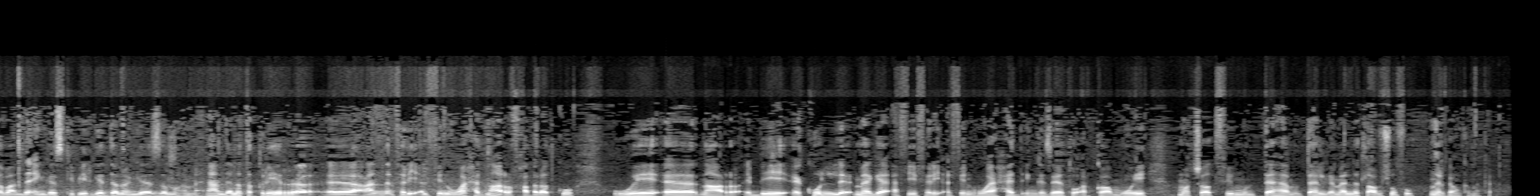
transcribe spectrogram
طبعا ده إنجاز كبير جدا وإنجاز مهم. إحنا عندنا تقرير آه، عن فريق 2001 نعرف حضراتكم ونعرف بكل ما جاء في فريق 2001 إنجازات وأرقام وماتشات في منتهى منتهى الجمال. نطلع ونشوفه ونرجع نكمل كلام.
